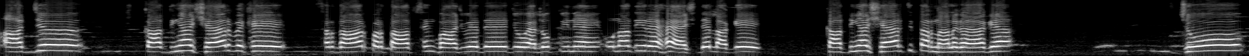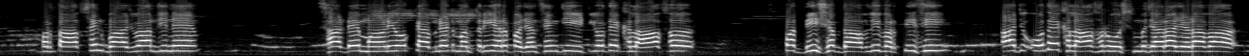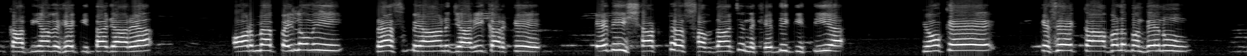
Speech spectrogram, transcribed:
ਅੱਜ ਕਾਦੀਆਂ ਸ਼ਹਿਰ ਵਿਖੇ ਸਰਦਾਰ ਪ੍ਰਤਾਪ ਸਿੰਘ ਬਾਜਵੇ ਦੇ ਜੋ ਐਲਓਪੀ ਨੇ ਉਹਨਾਂ ਦੀ ਰਹਿائش ਦੇ ਲਾਗੇ ਕਾਦੀਆਂ ਸ਼ਹਿਰ 'ਚ ਧਰਨਾ ਲਗਾਇਆ ਗਿਆ, ਜੋ ਪ੍ਰਤਾਪ ਸਿੰਘ ਬਾਜਵਾ ਜੀ ਨੇ ਸਾਡੇ ਮਾਨਯੋਗ ਕੈਬਨਿਟ ਮੰਤਰੀ ਹਰਭਜਨ ਸਿੰਘ ਜੀ ਈਟੀਓ ਦੇ ਖਿਲਾਫ ਭੱਦੀ ਸ਼ਬਦਾਵਲੀ ਵਰਤੀ ਸੀ। ਅੱਜ ਉਹਦੇ ਖਿਲਾਫ ਰੋਸ਼ ਮੁਜ਼ਾਹਰਾ ਜਿਹੜਾ ਵਾ ਕਾਦੀਆਂ ਵਿਖੇ ਕੀਤਾ ਜਾ ਰਿਹਾ ਔਰ ਮੈਂ ਪਹਿਲਾਂ ਵੀ ਪ੍ਰੈਸ ਬਿਆਨ ਜਾਰੀ ਕਰਕੇ ਇਹਦੀ ਸਖਤ ਸ਼ਬਦਾਂ 'ਚ ਨਿਖੇਧੀ ਕੀਤੀ ਆ, ਕਿਉਂਕਿ ਕਿਸੇ ਕਾਬਲ ਬੰਦੇ ਨੂੰ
